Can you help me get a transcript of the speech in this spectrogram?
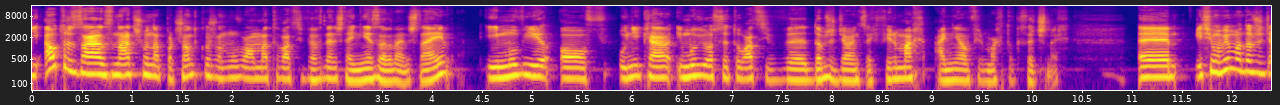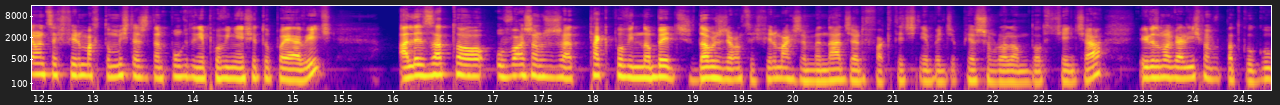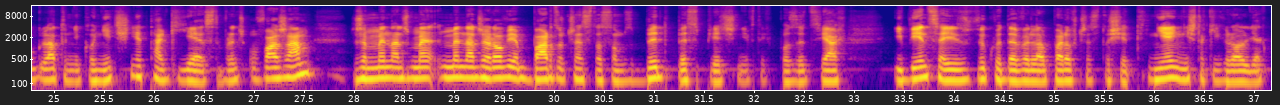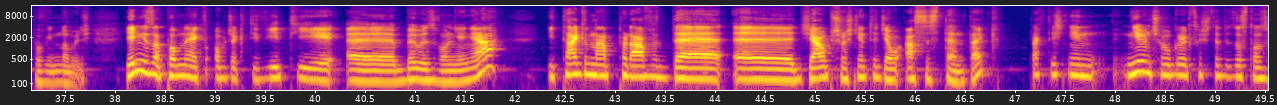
I autor zaznaczył na początku, że on mówi o motywacji wewnętrznej, nie zewnętrznej i mówi o unika i mówi o sytuacji w dobrze działających firmach, a nie o firmach toksycznych. Jeśli mówimy o dobrze działających firmach, to myślę, że ten punkt nie powinien się tu pojawić, ale za to uważam, że tak powinno być w dobrze działających firmach, że menadżer faktycznie będzie pierwszą rolą do odcięcia. Jak rozmawialiśmy w wypadku Google'a, to niekoniecznie tak jest. Wręcz uważam, że menadżerowie bardzo często są zbyt bezpieczni w tych pozycjach i więcej zwykłych deweloperów często się tnie niż takich roli, jak powinno być. Ja nie zapomnę, jak w Objectivity e, były zwolnienia i tak naprawdę e, dział, przerośnięty dział asystentek, praktycznie nie wiem, czy w ogóle ktoś wtedy został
